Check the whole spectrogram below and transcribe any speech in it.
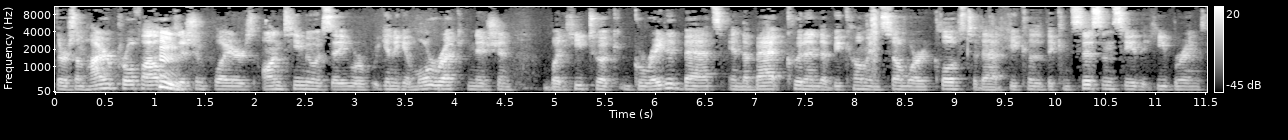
There are some higher profile hmm. position players on Team USA who are going to get more recognition, but he took great at bats, and the bat could end up becoming somewhere close to that because of the consistency that he brings.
